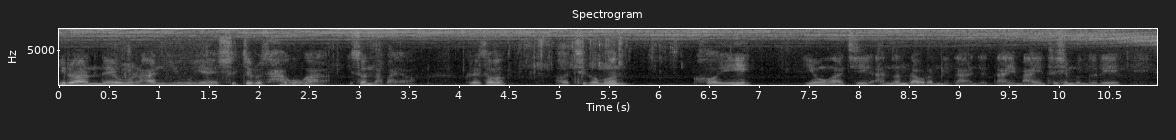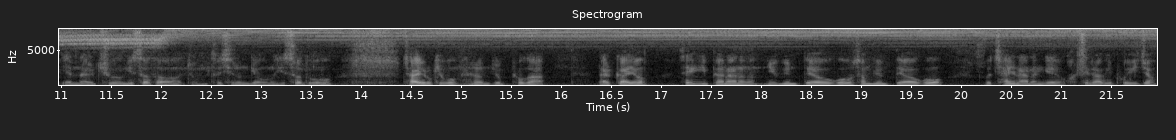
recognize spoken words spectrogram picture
이러한 내용을 안 이후에 실제로 사고가 있었나 봐요. 그래서 어 지금은 거의 이용하지 않는다고 합니다. 이제 나이 많이 드신 분들이 옛날 추억이 있어서 좀 드시는 경우는 있어도 자 이렇게 보면은 좀 표가 날까요? 색이 변하는 유균 때하고 성균 때하고 뭐 차이 나는 게 확실하게 보이죠?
